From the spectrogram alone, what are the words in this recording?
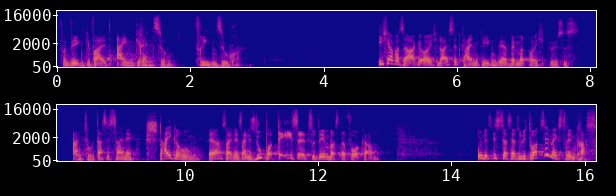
von wegen Gewalt, Eingrenzung, Frieden suchen. Ich aber sage euch, leistet keine Gegenwehr, wenn man euch Böses antut. Das ist seine Steigerung, ja? seine, seine Superthese zu dem, was davor kam. Und jetzt ist das natürlich trotzdem extrem krass.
